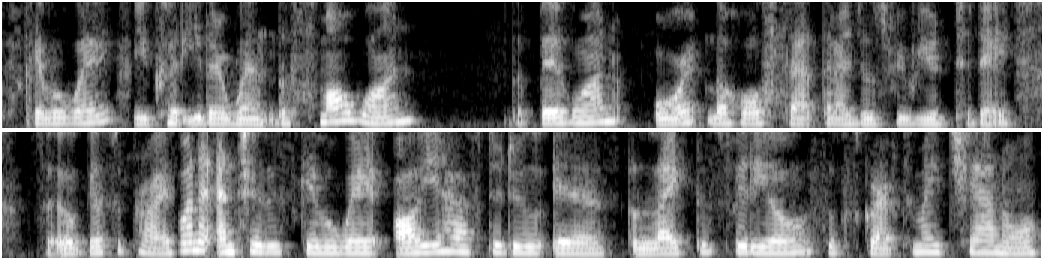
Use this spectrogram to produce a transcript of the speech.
this giveaway. You could either win the small one the big one or the whole set that I just reviewed today. So it will be a surprise. If you want to enter this giveaway, all you have to do is like this video, subscribe to my channel,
